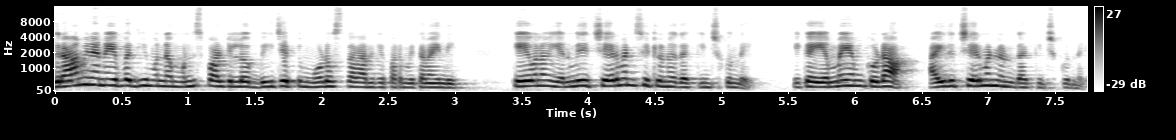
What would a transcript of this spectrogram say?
గ్రామీణ నేపథ్యం ఉన్న మున్సిపాలిటీలో బీజేపీ మూడో స్థానానికి పరిమితమైంది. కేవలం ఎనిమిది చైర్మన్ సీట్లను దక్కించుకుంది. ఇక ఎంఐఎం కూడా ఐదు చైర్మన్లను దక్కించుకుంది.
